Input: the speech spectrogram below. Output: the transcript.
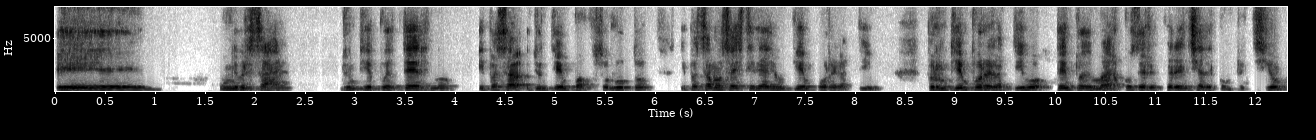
eh, universal, de un tiempo eterno, y pasa de un tiempo absoluto, y pasamos a esta idea de un tiempo relativo. Pero un tiempo relativo dentro de marcos de referencia de comprensión,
